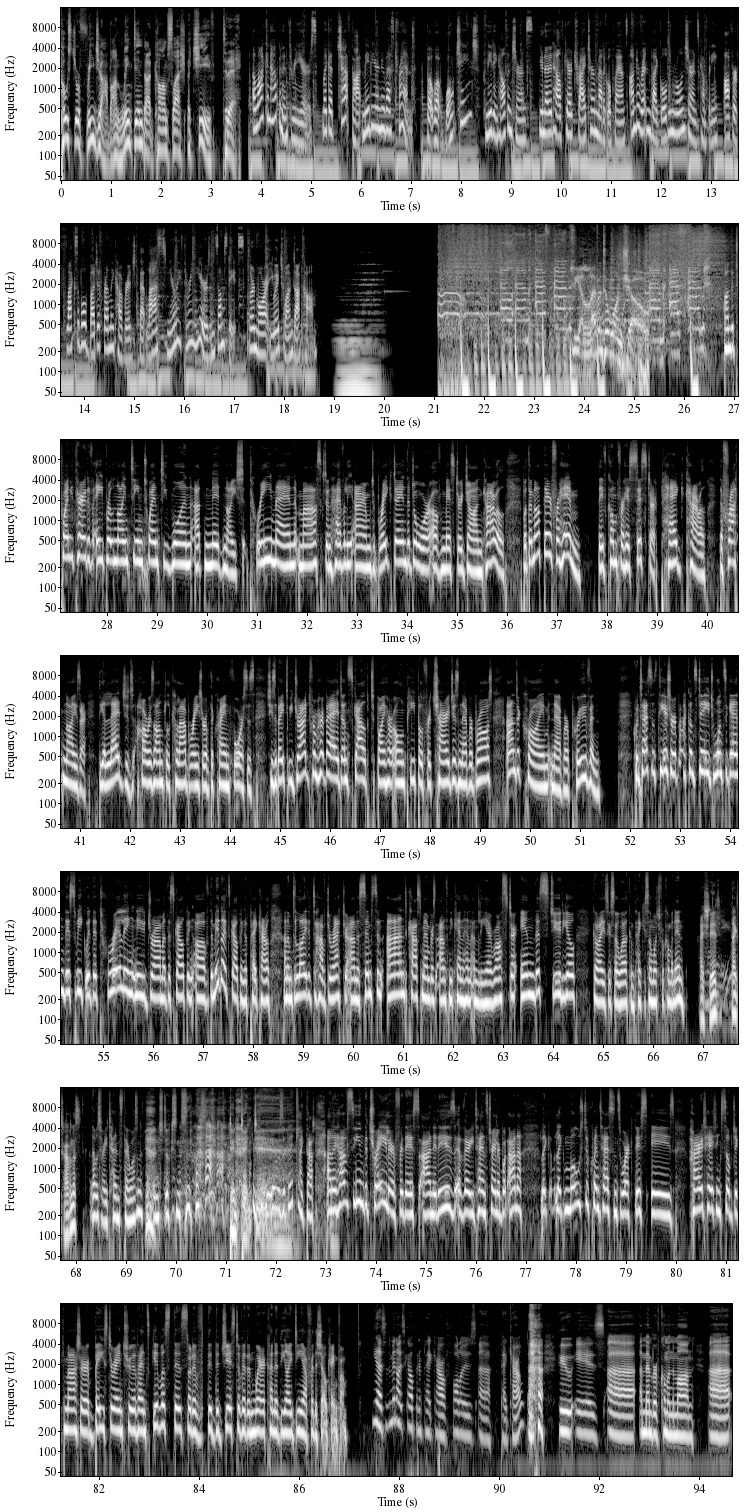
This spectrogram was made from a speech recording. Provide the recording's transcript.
Post your free job on linkedin.com slash achieve today. A lot can happen in three years. Like a chatbot may be your new best friend. But what won't change? Needing health insurance. United Healthcare Tri-Term Medical Plans, underwritten by Golden Rule Insurance Company, offer flexible, budget-friendly coverage that lasts nearly three years in some states. Learn more at uh1.com. The 11 to 1 show. On the 23rd of April 1921 at midnight, three men, masked and heavily armed, break down the door of Mr. John Carroll. But they're not there for him. They've come for his sister, Peg Carroll, the fraterniser, the alleged horizontal collaborator of the Crown forces. She's about to be dragged from her bed and scalped by her own people for charges never brought and a crime never proven. Quintessence Theatre back on stage once again this week with the thrilling new drama, The Scalping of the Midnight Scalping of Peg Carroll. And I'm delighted to have director Anna Simpson and cast members Anthony Kinahan and Leah Rossiter in the studio. Guys, you're so welcome. Thank you so much for coming in. Hi, Sinead. Thanks for having us. That was very tense there, wasn't it? The introduction to that. Dun, dun, dun. It was a bit like that. And I have seen the trailer for this and it is a very tense trailer. But Anna, like like most of Quintessence work, this is hard hitting subject matter based around true events. Give us the sort of the, the gist of it and where kind of the idea for the show came from. Yeah, so the Midnight Scalping of Peg Carroll follows uh, Peg Carroll, who is uh, a member of Cumann na mBan, uh,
